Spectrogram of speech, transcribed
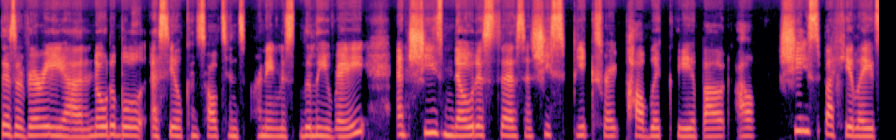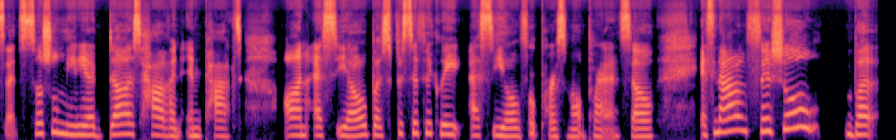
There's a very uh, notable SEO consultant. Her name is Lily Ray, and she's noticed this and she speaks very publicly about how she speculates that social media does have an impact on SEO, but specifically SEO for personal brands. So it's not official, but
